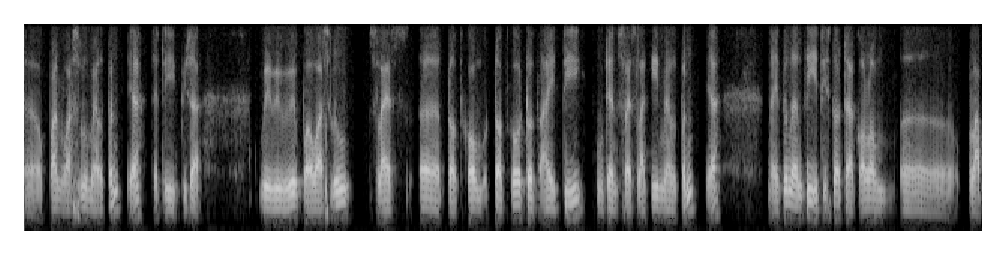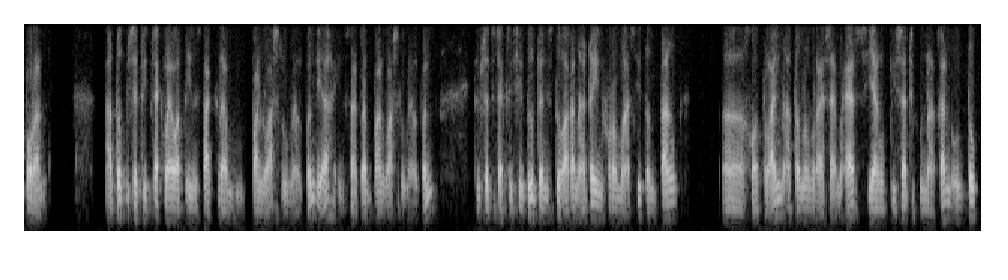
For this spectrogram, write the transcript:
uh, Panwaslu Melbourne ya. Jadi bisa www.bawaslu slash id kemudian slash lagi Melbourne ya. Nah itu nanti di situ ada kolom uh, pelaporan. Atau bisa dicek lewat Instagram Panwaslu Melbourne ya, Instagram Panwaslu Melbourne. Itu bisa dicek di situ dan itu akan ada informasi tentang uh, hotline atau nomor SMS yang bisa digunakan untuk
